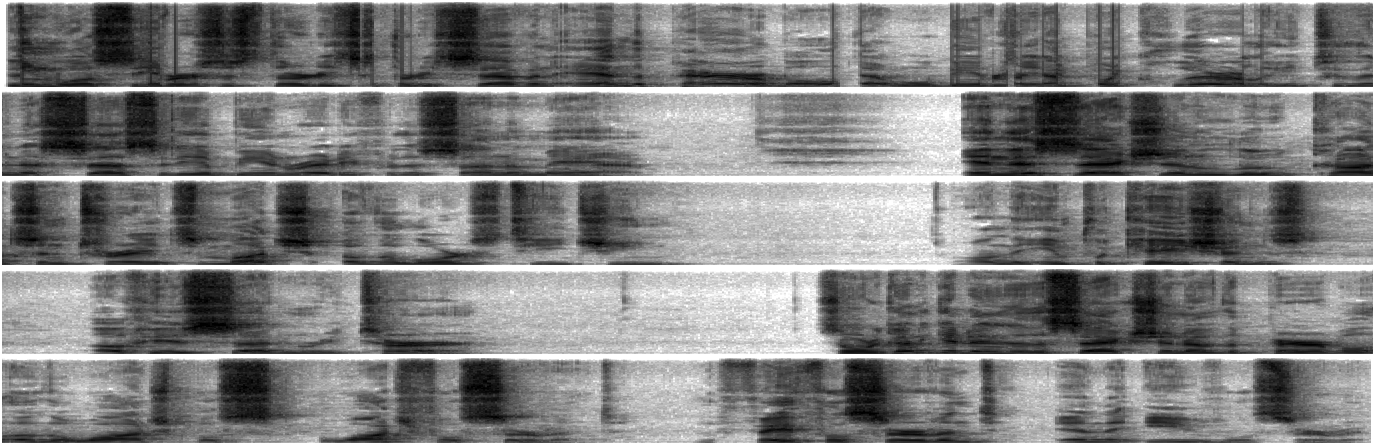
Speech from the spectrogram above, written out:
The theme we'll see in verses 30 to 37 and the parable that will be in verse 39 point clearly to the necessity of being ready for the Son of Man. In this section, Luke concentrates much of the Lord's teaching on the implications of his sudden return. So we're going to get into the section of the parable of the watchful, watchful servant, the faithful servant, and the evil servant.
